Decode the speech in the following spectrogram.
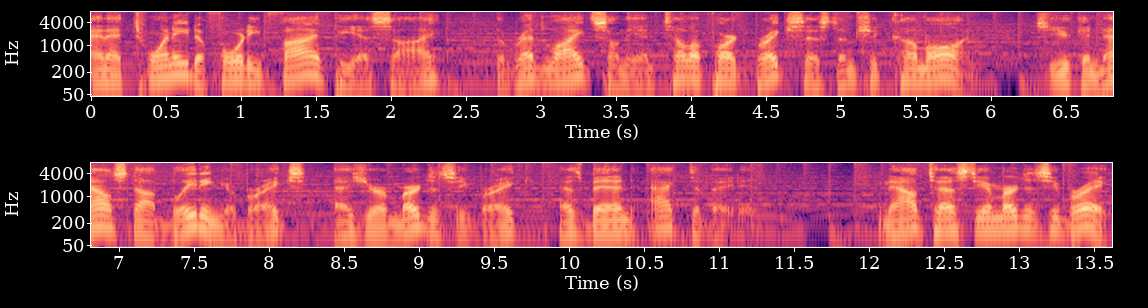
and at 20 to 45 psi, the red lights on the IntelliPark brake system should come on so you can now stop bleeding your brakes as your emergency brake has been activated. Now test the emergency brake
